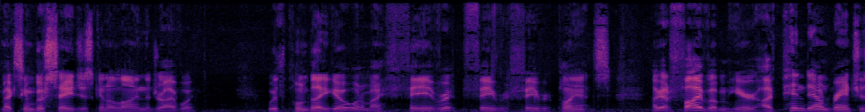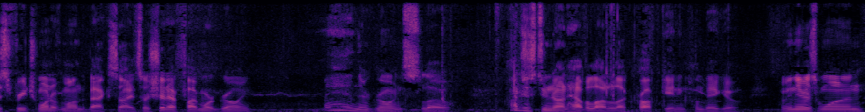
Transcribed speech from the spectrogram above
Mexican bush sage is going to line the driveway with plumbago, one of my favorite, favorite, favorite plants. I got five of them here. I've pinned down branches for each one of them on the back side, so I should have five more growing. Man, they're growing slow. I just do not have a lot of luck propagating plumbago. I mean, there's one,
